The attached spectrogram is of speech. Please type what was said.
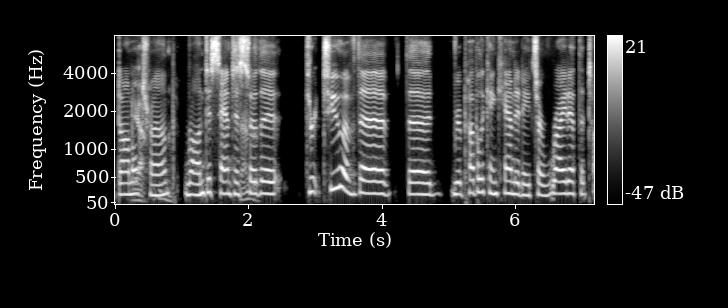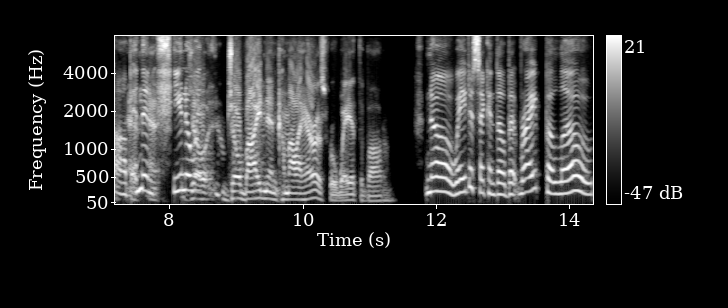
Donald yeah. Trump, Ron DeSantis. DeSantis. So the th- two of the the Republican candidates are right at the top, and, and then and you know Joe, what? Joe Biden and Kamala Harris were way at the bottom. No, wait a second though. But right below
